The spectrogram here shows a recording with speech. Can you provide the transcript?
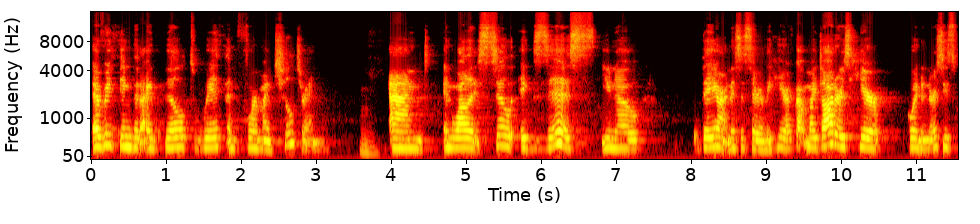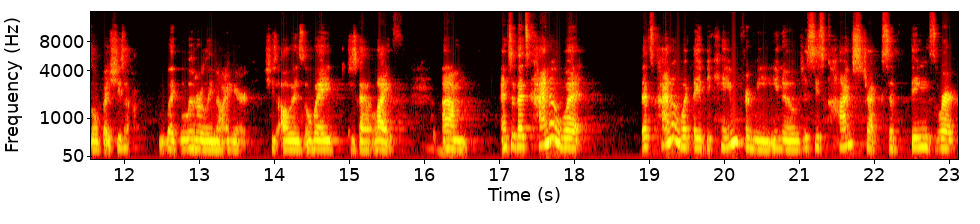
everything that I built with and for my children. Hmm. And, and while it still exists, you know, they aren't necessarily here. I've got my daughter's here going to nursing school, but she's like literally not here. She's always away. She's got a life. Um, and so that's kind of what that's kind of what they became for me, you know, just these constructs of things where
